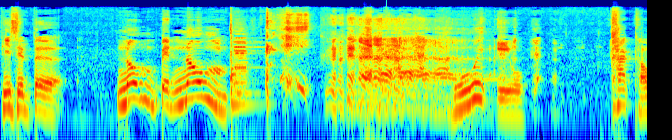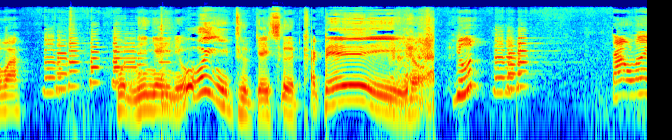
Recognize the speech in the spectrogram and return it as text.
พรีเซนเตอร์นมเป็นนมโอ้ยเอวคักทวะ คนใหญ่ๆนี่โอ้ยถือใจเสิร์ชคักเด้เนาะหยุด เต้าเลย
